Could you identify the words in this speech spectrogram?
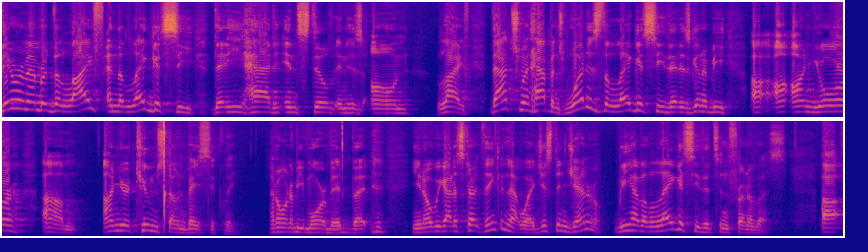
They remembered the life and the legacy that he had instilled in his own life. That's what happens. What is the legacy that is going to be uh, on your um, on your tombstone, basically? I don't want to be morbid, but you know we got to start thinking that way. Just in general, we have a legacy that's in front of us. Uh,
